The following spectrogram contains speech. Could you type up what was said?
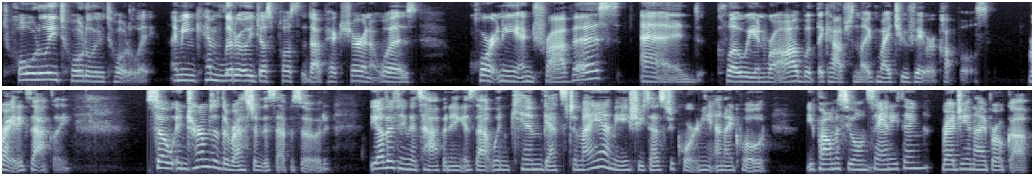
Totally, totally, totally. I mean, Kim literally just posted that picture and it was Kourtney and Travis and Khloé and Rob with the caption, like, my two favorite couples. Right, exactly. So, in terms of the rest of this episode, the other thing that's happening is that when Kim gets to Miami, she says to Kourtney, and I quote, You promise you won't say anything? Reggie and I broke up,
